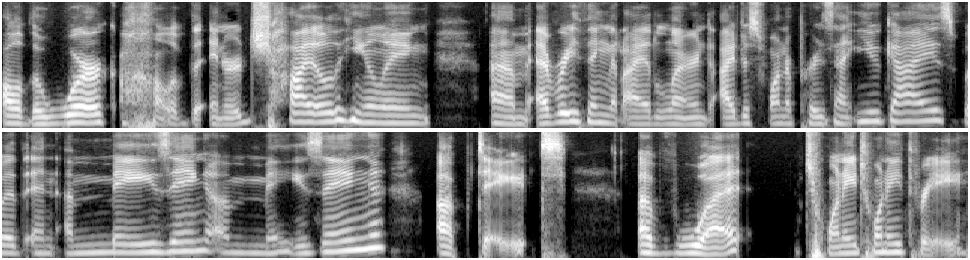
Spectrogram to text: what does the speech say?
all of the work, all of the inner child healing, um, everything that I had learned, I just want to present you guys with an amazing, amazing update of what 2023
